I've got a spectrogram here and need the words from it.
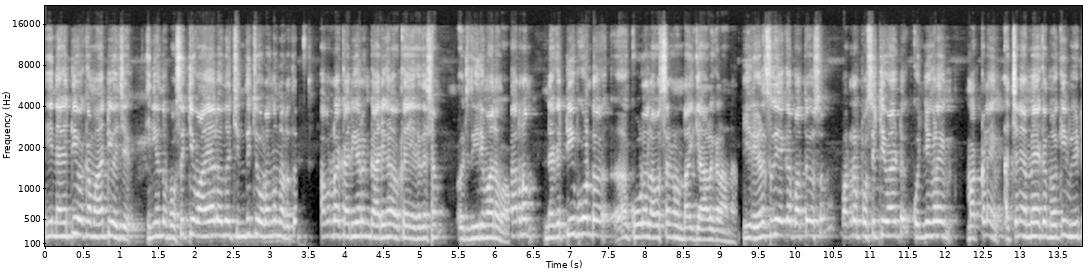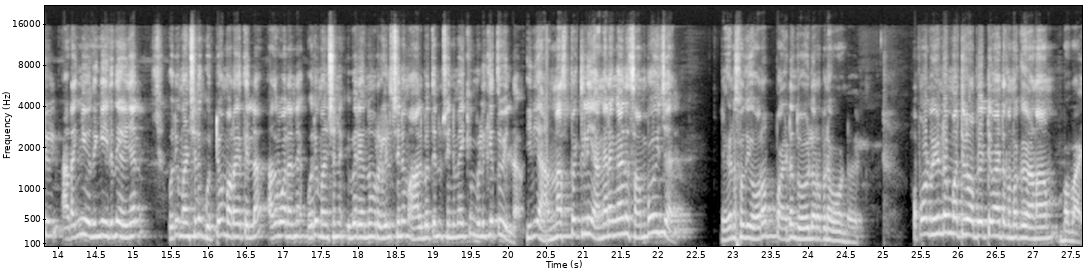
ഈ നെഗറ്റീവ് ഒക്കെ മാറ്റി വെച്ച് ഇനിയൊന്ന് പോസിറ്റീവ് ആയാലോ ഒന്ന് ചിന്തിച്ചു തുടങ്ങുന്നിടത്ത് അവരുടെ കരിയറും കാര്യങ്ങളൊക്കെ ഏകദേശം ഒരു തീരുമാനമാവും. കാരണം നെഗറ്റീവ് കൊണ്ട് കൂടുതൽ അവസരങ്ങൾ ഉണ്ടാക്കിയ ആളുകളാണ്. ഈ രേണസ്തുതിയൊക്കെ പത്ത് ദിവസം വളരെ പോസിറ്റീവായിട്ട് കുഞ്ഞുങ്ങളെയും മക്കളെയും അച്ഛനെയും അമ്മയൊക്കെ നോക്കി വീട്ടിൽ അടങ്ങി ഒതുങ്ങി ഇരുന്ന് കഴിഞ്ഞാൽ ഒരു മനുഷ്യനും കുറ്റവും പറയത്തില്ല. അതുപോലെ തന്നെ ഒരു മനുഷ്യനും ഇവരൊന്നും റീൽസിനും ആൽബത്തിനും സിനിമയ്ക്കും വിളിക്കത്തുമില്ല. ഇനി അൺഎക്സ്പെക്ടലി അങ്ങനെങ്ങാനും സംഭവിച്ചാൽ രേണസ്തുതി ഉറപ്പായിട്ടും തൊഴിലുറപ്പിന് പോകേണ്ടി വരും. അപ്പോൾ വീണ്ടും മറ്റൊരു അപ്ഡേറ്റുമായിട്ട് നമുക്ക് കാണാം. ബൈ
